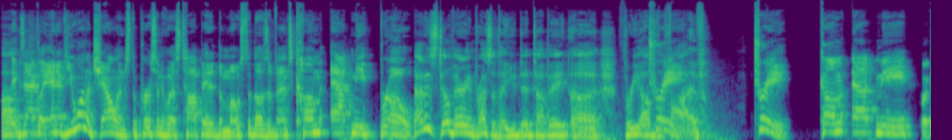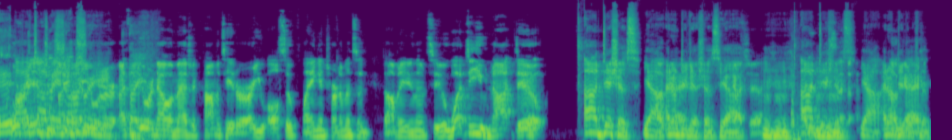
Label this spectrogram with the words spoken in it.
Uh, Exactly. And if you want to challenge the person who has top aided the most of those events, come at me, bro. that is still very impressive that you did top eight, uh, three of Tree. the five. Tree. come at me. But It- Corey, it I, thought you you- were, I thought you were now a magic commentator. Are you also playing in tournaments and dominating them too? What do you not do? Uh, dishes. Yeah, I don't do dishes. Yeah. Gotcha. hmm Uh, dishes. Yeah, I don't do dishes.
